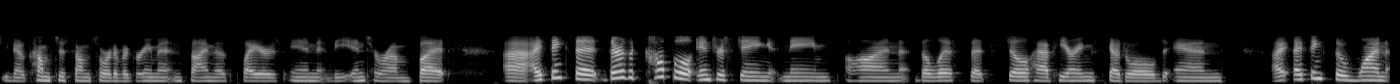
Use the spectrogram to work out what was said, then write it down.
you know come to some sort of agreement and sign those players in the interim. But uh, I think that there's a couple interesting names on the list that still have hearings scheduled, and I, I think the one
